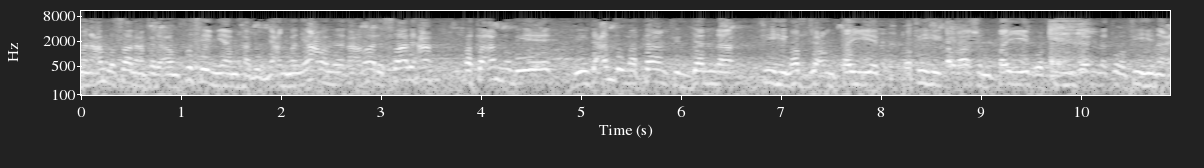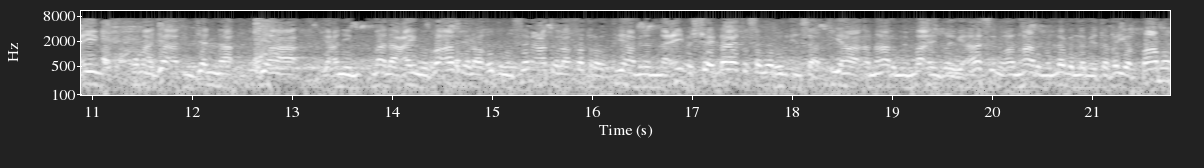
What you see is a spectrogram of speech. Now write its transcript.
من عمل صالحا فلأنفسهم يمهدون. يعني من يعمل من الأعمال الصالحة فكأنه بيجعل له مكان في الجنة فيه مضجع طيب وفيه فراش طيب وفيه جنة وفيه نعيم. كما جاء في الجنة فيها يعني ما لا عين رأت ولا أذن سمعت ولا خطر فيها من النعيم. الشيء لا يتصوره الإنسان. فيها أنهار من ماء غير آسن وأنهار من لبن لم يتغير طعمه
